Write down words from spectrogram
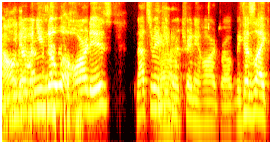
No, you know, when you know what hard is, not too many people are training hard, bro. Because like,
